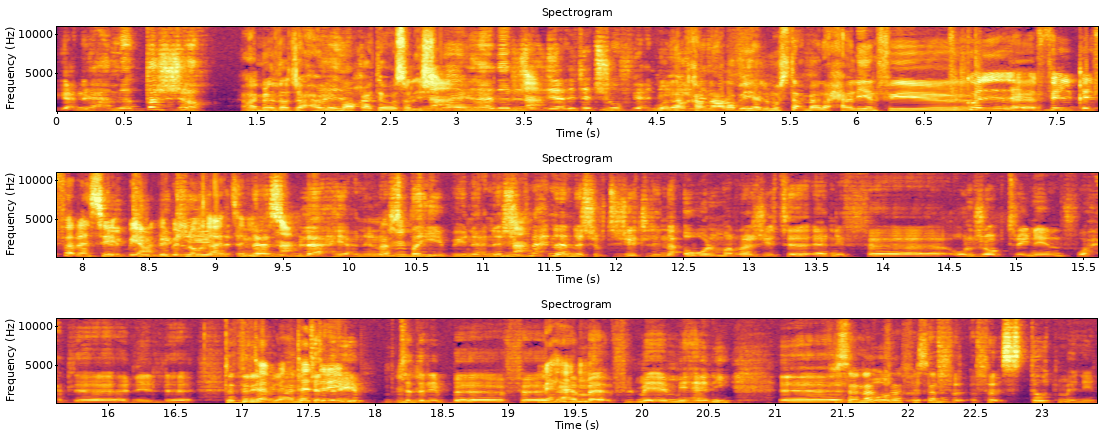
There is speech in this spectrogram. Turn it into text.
يعني عملت ضجه عمل ضجة حول مواقع التواصل الاجتماعي نعم. نعم. يعني تشوف يعني والأرقام العربية المستعملة حاليا في في كل آه. في بالفرنسي يعني باللغات ناس نعم. ملاح يعني ناس طيبين يعني نعم. نحن أنا شفت جيت لهنا أول مرة جيت يعني في اون جوب ترينين في واحد يعني تدريب يعني تدريب تدريب في مهني. في المهني في سنة في سنة في 86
